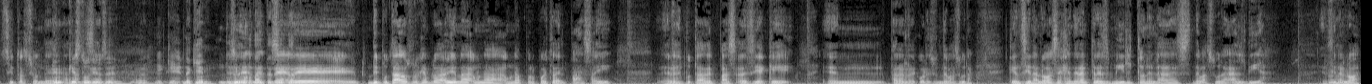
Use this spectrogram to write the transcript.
situación de... ¿Qué, estudios? De, ¿De, quién? Es importante de, diputados, por ejemplo, había una, una, una propuesta del Paz ahí, la diputada del Paz decía que en, para la recolección de basura, que en Sinaloa se generan 3.000 toneladas de basura al día en Sinaloa.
